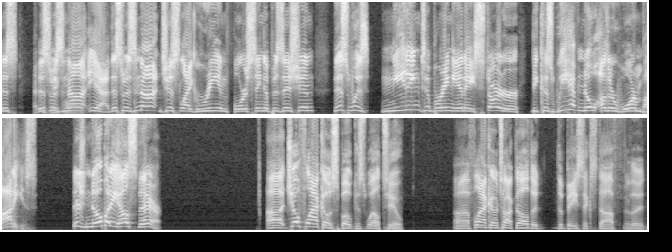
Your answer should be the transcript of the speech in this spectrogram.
This this was not yeah, this was not just like reinforcing a position. This was needing to bring in a starter because we have no other warm bodies. There's nobody else there. Uh, Joe Flacco spoke as well too. Uh, Flacco talked all the the basic stuff. The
